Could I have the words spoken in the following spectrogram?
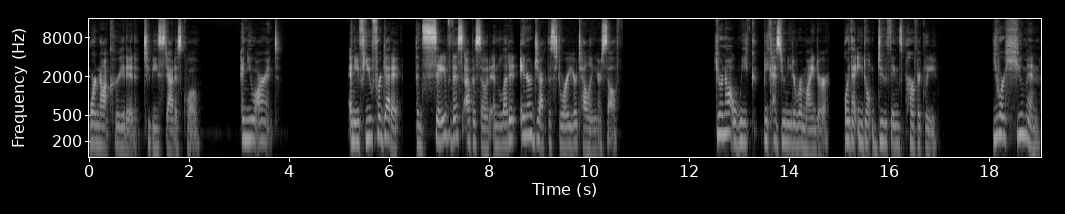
were not created to be status quo, and you aren't. And if you forget it, then save this episode and let it interject the story you're telling yourself. You're not weak because you need a reminder or that you don't do things perfectly. You are human,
